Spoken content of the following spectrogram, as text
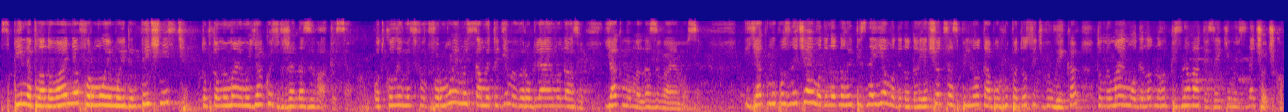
Спільне планування, формуємо ідентичність, тобто ми маємо якось вже називатися. От коли ми формуємось, саме тоді ми виробляємо назву. Як ми називаємося? Як ми позначаємо один одного і пізнаємо один одного. Якщо ця спільнота або група досить велика, то ми маємо один одного пізнавати за якимось значочком.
